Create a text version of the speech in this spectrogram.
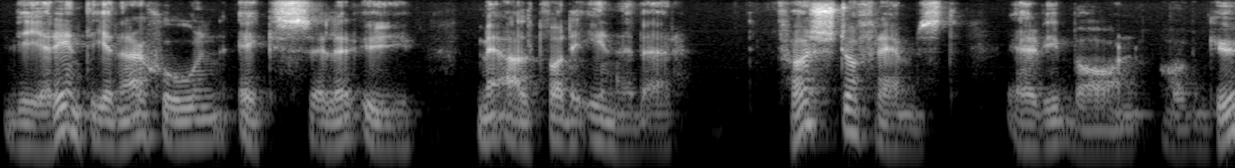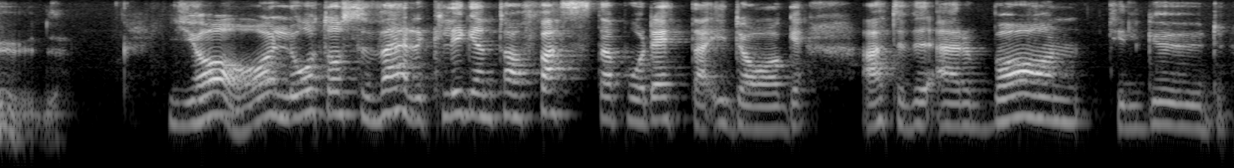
Vi är inte generation X eller Y med allt vad det innebär. Först och främst är vi barn av Gud. Ja, låt oss verkligen ta fasta på detta idag, att vi är barn till Gud.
